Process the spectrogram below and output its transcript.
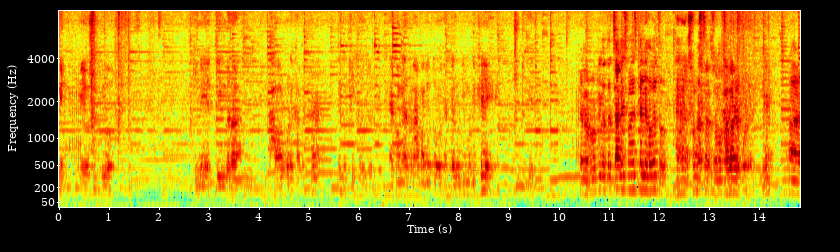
নিন এই ওষুধগুলো কিনে তিন বেলা খাওয়ার পরে খাবেন হ্যাঁ? দেখুন ঠিক হয়ে যাবে। এখন এখন আপাতত একটা রুটি মুটি খেয়ে ওষুধটা দিয়ে দেবেন কেন রুটি কথা চাইনিজ মাইনিজ খেলে হবে তো? হ্যাঁ হ্যাঁ সমস্যা আচ্ছা, খাবারের পরে আর কি, হ্যাঁ। আর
